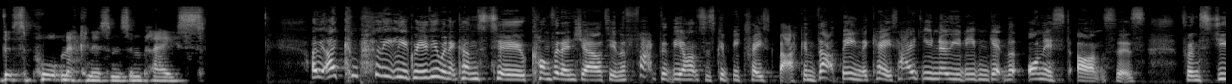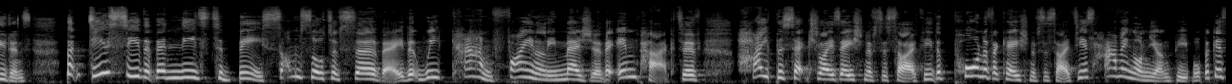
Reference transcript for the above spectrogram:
the support mechanisms in place. I, I, completely agree with you when it comes to confidentiality and the fact that the answers could be traced back. And that being the case, how do you know you'd even get the honest answers from students? But do you see that there needs to be some sort of survey that we can finally measure the impact of hypersexualization of society, the pornification of society is having on young people? Because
